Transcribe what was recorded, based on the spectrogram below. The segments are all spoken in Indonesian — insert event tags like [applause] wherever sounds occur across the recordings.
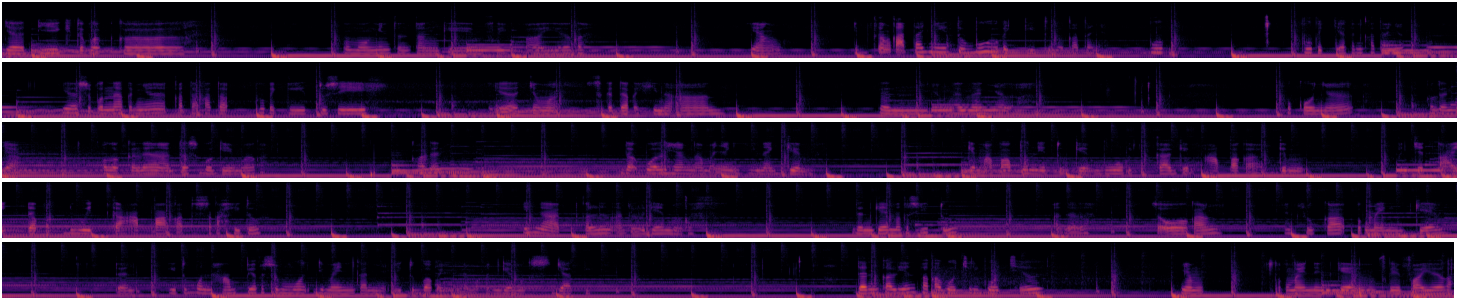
jadi kita bakal ngomongin tentang game Free Fire yang kan katanya itu buruk gitu loh katanya. Buruk buruk ya kan katanya? Ya sebenarnya kata-kata buruk itu sih. Ya cuma sekedar hinaan dan yang lain-lainnya lah. Pokoknya kalian ya kalau kalian ada sebuah gamer kalian tidak boleh yang namanya hina game. Game apa pun itu game buruk kah game apakah game pencet dapat duit kah apa terserah itu. Ingat kalian adalah gamers. Dan gamers itu adalah seorang yang suka bermain game dan itu pun hampir semua dimainkannya. Itu baru yang dinamakan gamers sejati. Dan kalian para bocil-bocil yang bermainin game Free Fire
